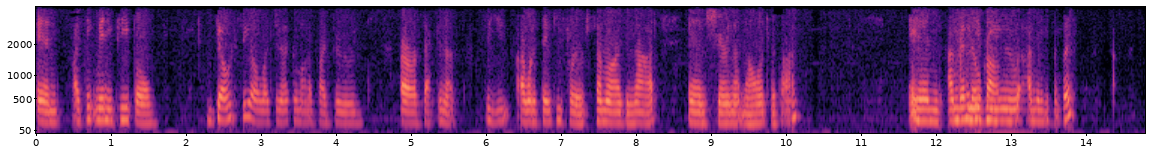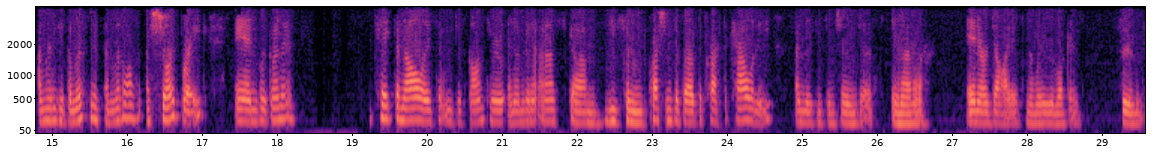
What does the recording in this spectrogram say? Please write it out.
And I think many people don't feel like genetically modified foods are affecting us. So you, I want to thank you for summarizing that and sharing that knowledge with us. And I'm going to no give problem. you, I'm going to give the list, I'm going to give the listeners a little, a short break, and we're going to take the knowledge that we've just gone through, and I'm going to ask um, you some questions about the practicality of making some changes in our in our diets and the way we look at food.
